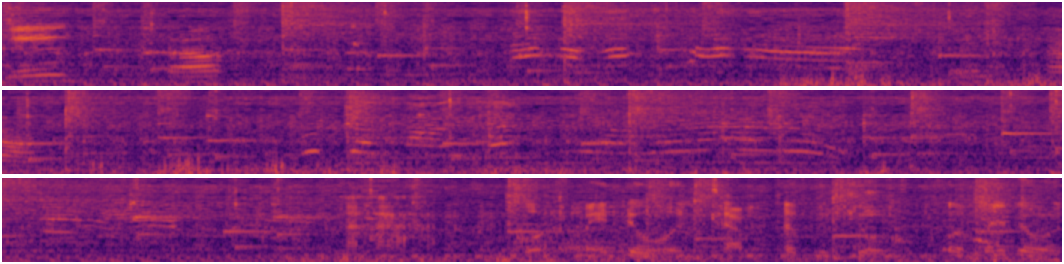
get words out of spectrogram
หนึ่งสองหนึ่งสองอ่ากดไม่โดนครับท่านผู้ชมกดไม่โดน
